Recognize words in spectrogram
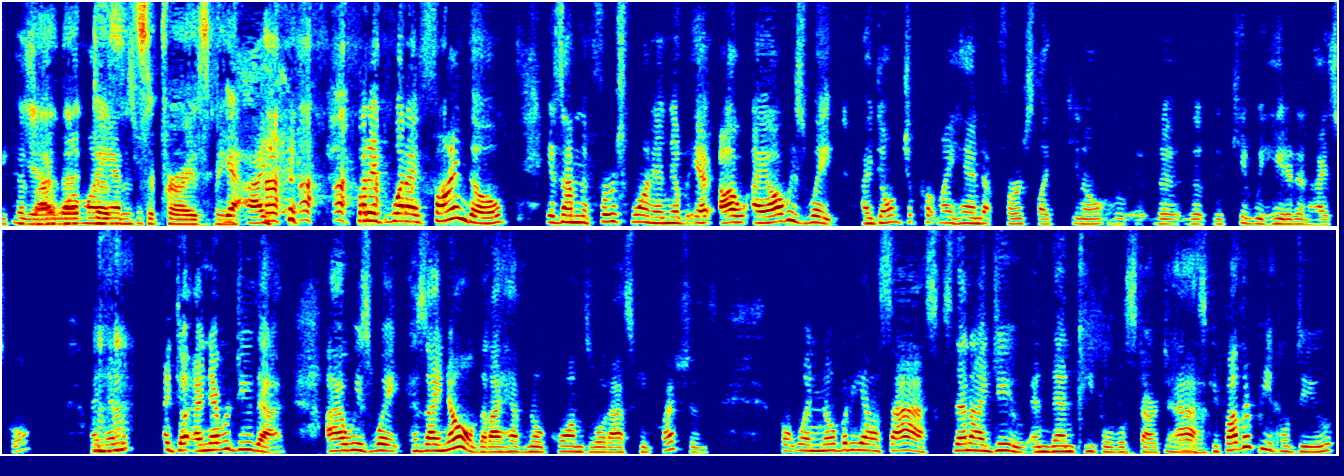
because yeah, i want my doesn't answers surprise me. yeah I, but it, what I find though is I'm the first one, and be- I, I always wait. I don't just put my hand up first, like you know the the, the kid we hated in high school. I Mhm. never I, do, I never do that. I always wait because I know that I have no qualms about asking questions. But when nobody else asks, then I do, and then people will start to Yeah. ask. If other people do,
